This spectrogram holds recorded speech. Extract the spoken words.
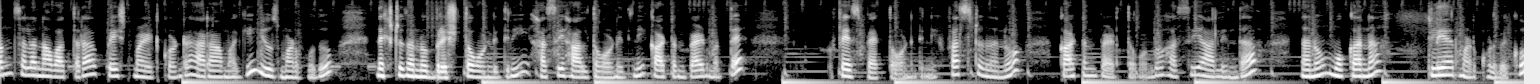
ಒಂದು ಸಲ ನಾವು ಆ ಥರ ಪೇಸ್ಟ್ ಮಾಡಿ ಇಟ್ಕೊಂಡ್ರೆ ಆರಾಮಾಗಿ ಯೂಸ್ ಮಾಡ್ಬೋದು. ನೆಕ್ಸ್ಟ್ ನಾನು ಬ್ರಷ್ ತೊಗೊಂಡಿದ್ದೀನಿ, ಹಸಿ ಹಾಲು ತೊಗೊಂಡಿದ್ದೀನಿ, ಕಾಟನ್ ಪ್ಯಾಡ್ ಮತ್ತು ಫೇಸ್ ಪ್ಯಾಕ್ ತೊಗೊಂಡಿದ್ದೀನಿ. ಫಸ್ಟ್ ನಾನು ಕಾಟನ್ ಪ್ಯಾಡ್ ತೊಗೊಂಡು ಹಸಿ ಹಾಲಿಂದ ನಾನು ಮುಖನ ಕ್ಲಿಯರ್ ಮಾಡ್ಕೊಳ್ಬೇಕು.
